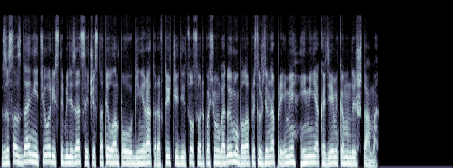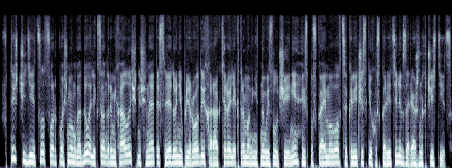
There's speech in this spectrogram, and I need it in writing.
За создание теории стабилизации частоты лампового генератора в 1948 году ему была присуждена премия имени академика Мандельштама. В 1948 году Александр Михайлович начинает исследование природы и характера электромагнитного излучения, испускаемого в циклических ускорителях заряженных частиц.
